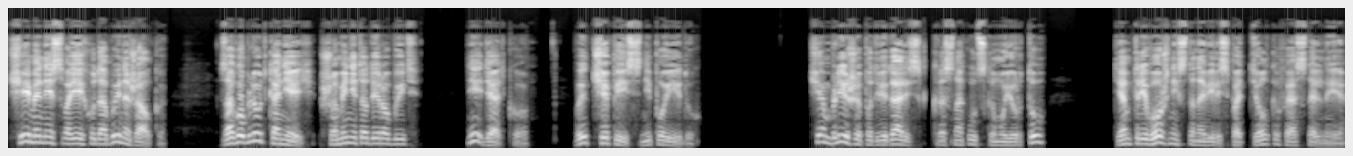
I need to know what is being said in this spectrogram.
Чи мені своєї худоби не жалко? Загублють коней, що мені тоді робить? Ні, дядько, чепись, не поїду. Чем ближе подвигались к Краснокутскому юрту, тем тревожней становились Подтёлков и остальные.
